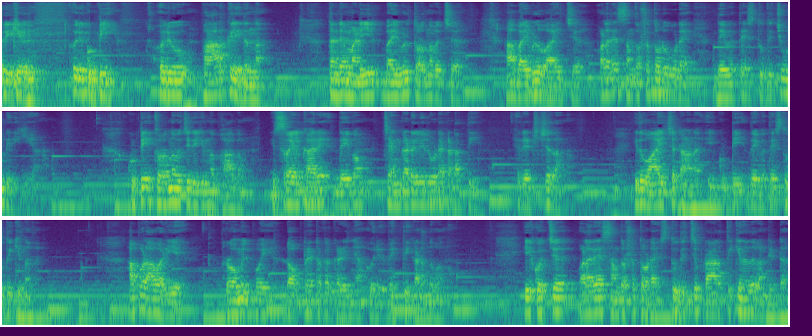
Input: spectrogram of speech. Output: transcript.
ഒരിക്കൽ ഒരു കുട്ടി ഒരു പാർക്കിലിരുന്ന് തന്റെ മടിയിൽ ബൈബിൾ തുറന്നു വെച്ച് ആ ബൈബിൾ വായിച്ച് വളരെ സന്തോഷത്തോടുകൂടെ ദൈവത്തെ സ്തുതിച്ചുകൊണ്ടിരിക്കുകയാണ്. കുട്ടി തുറന്നു വച്ചിരിക്കുന്ന ഭാഗം ഇസ്രായേൽക്കാരെ ദൈവം ചെങ്കടലിലൂടെ കടത്തി രക്ഷിച്ചതാണ്. ഇത് വായിച്ചിട്ടാണ് ഈ കുട്ടി ദൈവത്തെ സ്തുതിക്കുന്നത്. അപ്പോൾ ആ വഴിയെ റോമിൽ പോയി ഡോക്ടറേറ്റ് ഒക്കെ കഴിഞ്ഞ ഒരു വ്യക്തി കടന്നു വന്നു. ഈ കൊച്ച് വളരെ സന്തോഷത്തോടെ സ്തുതിച്ച് പ്രാർത്ഥിക്കുന്നത് കണ്ടിട്ട്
